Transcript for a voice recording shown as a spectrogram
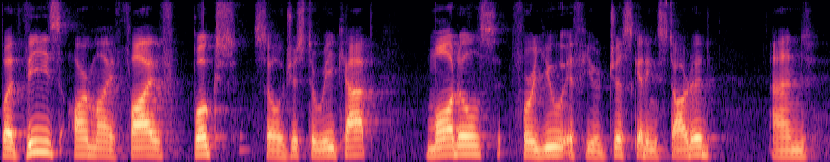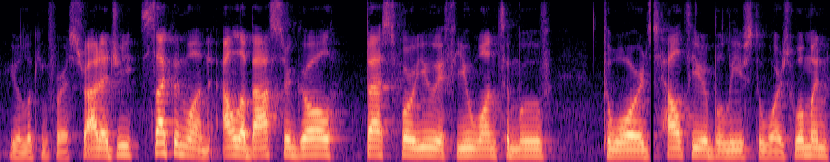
But these are my five books. So just to recap, models for you if you're just getting started and you're looking for a strategy. Second one, Alabaster Girl, best for you if you want to move towards healthier beliefs towards women.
